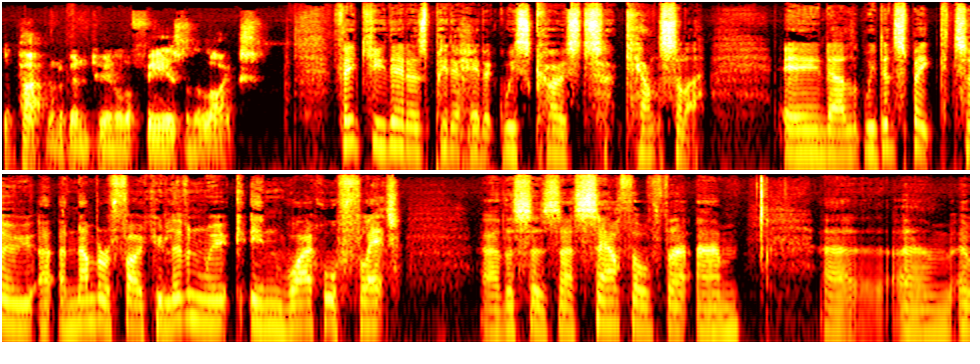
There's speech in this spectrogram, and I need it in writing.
Department of Internal Affairs and the likes. Thank you. That is Peter Haddock, West Coast Councillor. And uh, we did speak to a, a, number of folk who live and work in Waiho Flat. Uh, this is uh, south of the. Um, um, uh,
